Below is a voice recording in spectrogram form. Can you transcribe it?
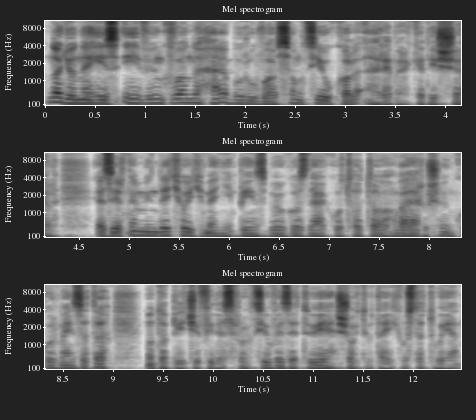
Nagyon nehéz évünk van háborúval, szankciókkal, áremelkedéssel. Ezért nem mindegy, hogy mennyi pénzből gazdálkodhat a város önkormányzata, mondta Pécsi Fidesz frakció vezetője sajtótájékoztatóján.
